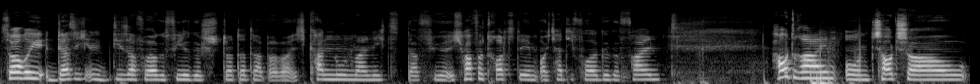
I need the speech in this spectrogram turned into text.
Sorry, dass ich in dieser Folge viel gestottert habe, aber ich kann nun mal nichts dafür. Ich hoffe trotzdem, euch hat die Folge gefallen. Haut rein und ciao, ciao.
